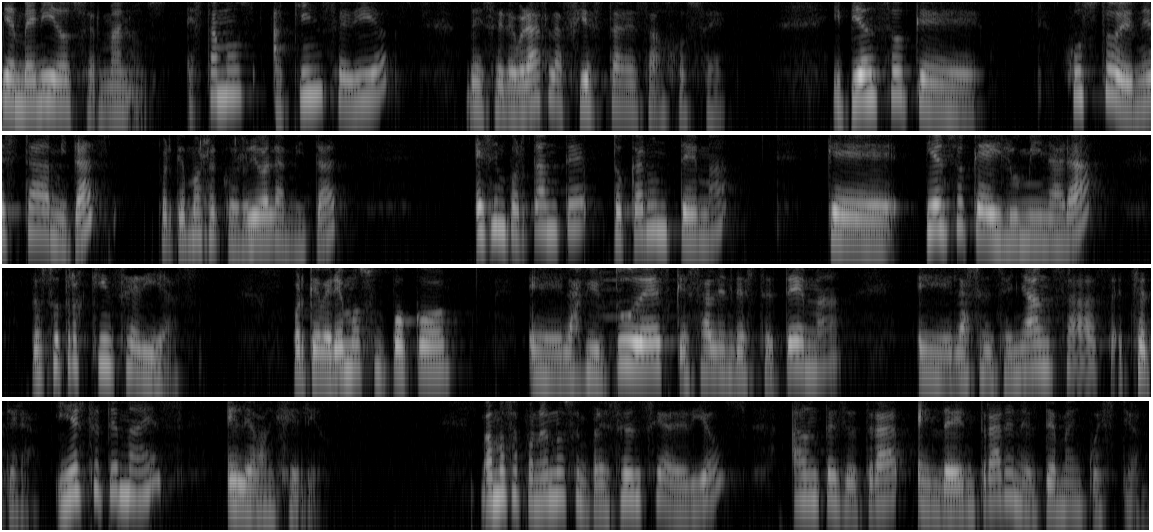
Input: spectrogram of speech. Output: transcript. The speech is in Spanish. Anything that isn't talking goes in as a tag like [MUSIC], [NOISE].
Bienvenidos hermanos. Estamos a 15 días de celebrar la fiesta de San José. Y pienso que justo en esta mitad, porque hemos recorrido la mitad, es importante tocar un tema que pienso que iluminará los otros 15 días, porque veremos un poco eh, las virtudes que salen de este tema, eh, las enseñanzas, etc. Y este tema es el Evangelio. Vamos a ponernos en presencia de Dios antes de entrar, de entrar en el tema en cuestión.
